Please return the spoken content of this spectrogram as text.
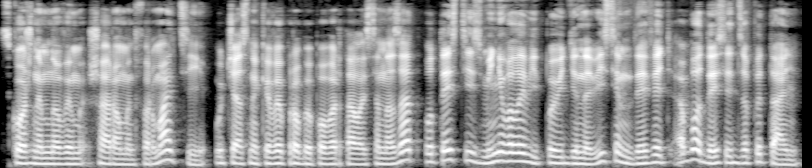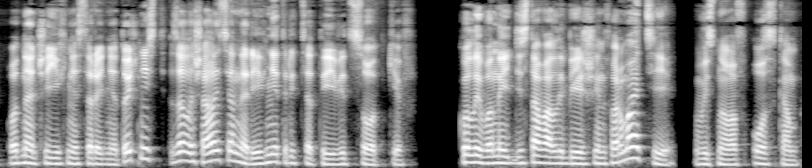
З кожним новим шаром інформації учасники випроби поверталися назад, у тесті змінювали відповіді на 8, 9 або 10 запитань, одначе їхня середня точність залишалася на рівні 30%. Коли вони діставали більше інформації, виснував Оскамп,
